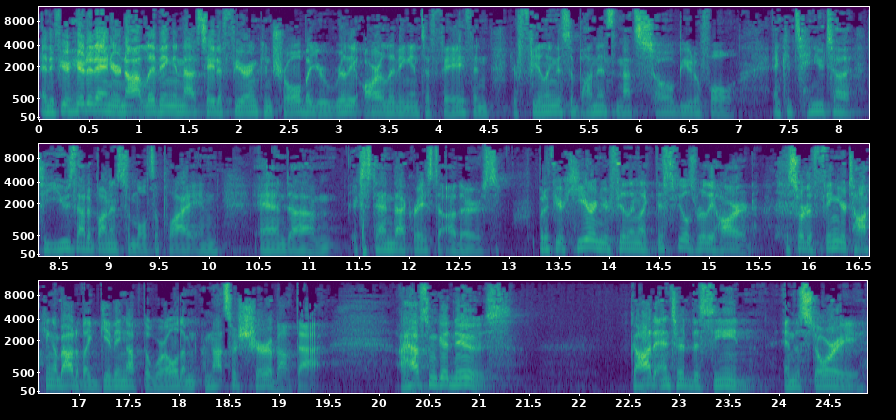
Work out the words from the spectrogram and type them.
And if you're here today and you're not living in that state of fear and control, but you really are living into faith and you're feeling this abundance, and that's so beautiful. And continue to, to use that abundance to multiply and, and um, extend that grace to others. But if you're here and you're feeling like this feels really hard, the sort of thing you're talking about of like giving up the world, I'm, I'm not so sure about that. I have some good news. God entered the scene in the story,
